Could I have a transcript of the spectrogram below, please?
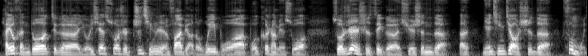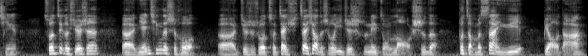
还有很多这个有一些说是知情人发表的微博啊、博客上面说说认识这个学生的呃年轻教师的父母亲，说这个学生呃年轻的时候呃就是说在在校的时候一直是那种老实的，不怎么善于表达。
